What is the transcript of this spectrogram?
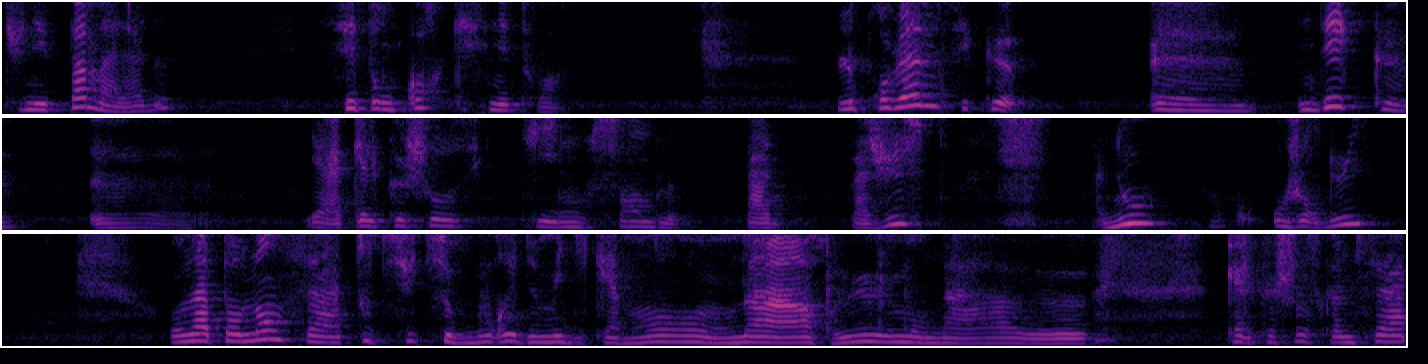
tu n'es pas malade, c'est ton corps qui se nettoie. Le problème, c'est que euh, dès que euh, il y a quelque chose qui nous semble pas, juste, à nous, aujourd'hui, on a tendance à tout de suite se bourrer de médicaments, on a un rhume, on a euh, quelque chose comme ça,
